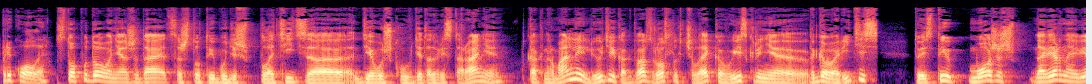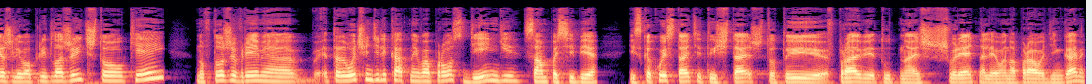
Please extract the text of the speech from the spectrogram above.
приколы? Стопудово не ожидается, что ты будешь платить за девушку где-то в ресторане. Как нормальные люди, как два взрослых человека, вы искренне договоритесь, то есть ты можешь, наверное, вежливо предложить, что окей, но в то же время это очень деликатный вопрос, деньги сам по себе. И с какой стати ты считаешь, что ты вправе тут, знаешь, швырять налево-направо деньгами?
